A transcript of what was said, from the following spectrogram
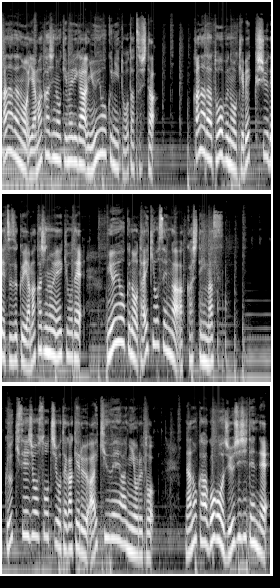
カナダの山火事の煙がニューヨークに到達した。カナダ東部のケベック州で続く山火事の影響でニューヨークの大気汚染が悪化しています。空気清浄装置を手掛ける IQ エアによると7日午後10時時点で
